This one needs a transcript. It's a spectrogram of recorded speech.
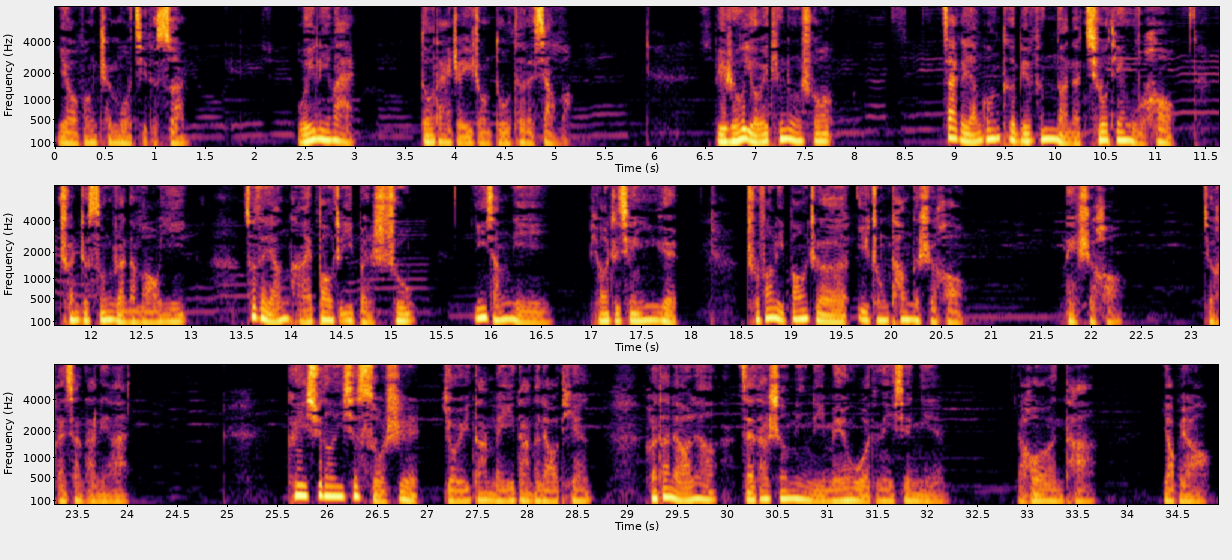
也有望尘莫及的酸，无一例外，都带着一种独特的向往。比如有位听众说，在个阳光特别温暖的秋天午后，穿着松软的毛衣，坐在阳台抱着一本书，音响里飘着轻音乐，厨房里煲着一盅汤的时候，那时候就很想谈恋爱，可以絮叨一些琐事，有一搭没一搭的聊天。和他聊聊，在他生命里没有我的那些年，然后问他，要不要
